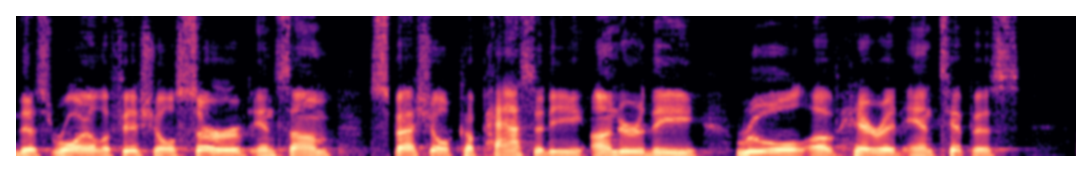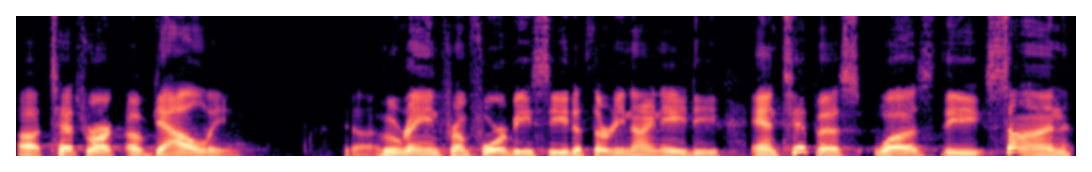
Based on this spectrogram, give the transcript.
this royal official served in some special capacity under the rule of Herod Antipas, uh, tetrarch of Galilee, uh, who reigned from 4 BC to 39 AD. Antipas was the son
